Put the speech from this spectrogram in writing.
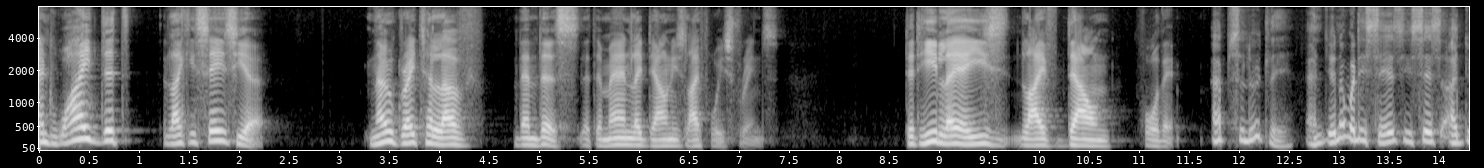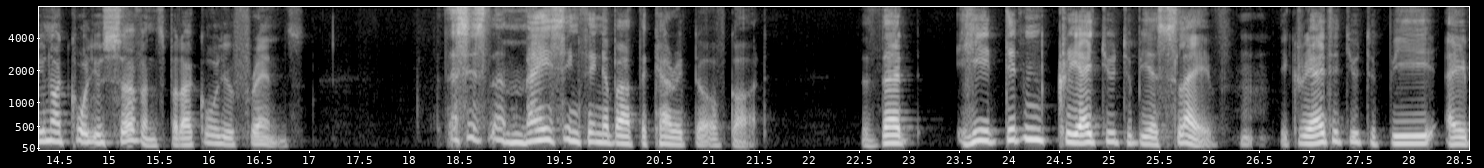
And why did, like he says here, no greater love than this, that a man laid down his life for his friends? Did he lay his life down for them? Absolutely. And you know what he says? He says, I do not call you servants, but I call you friends. This is the amazing thing about the character of God that He didn't create you to be a slave, hmm. He created you to be a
